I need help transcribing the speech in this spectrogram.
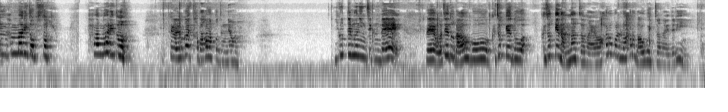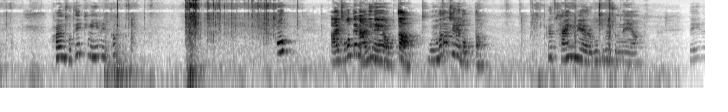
단 한 마리도 없어. 단 한 마리도. 제가 여기까지 다 막아놨거든요. 이것 때문인지 근데 왜 어제도 나오고 그저께도 그저께는 안 나왔잖아요. 하루 걸러 하루 나오고 있잖아 애들이. 과연 저 테이핑의 힘일까? 어? 아니 저것 때문에 아니네. 없다. 오늘 화장실에도 없다. 그래도 다행이네요 여러분. 기분 좋네요. 내일은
